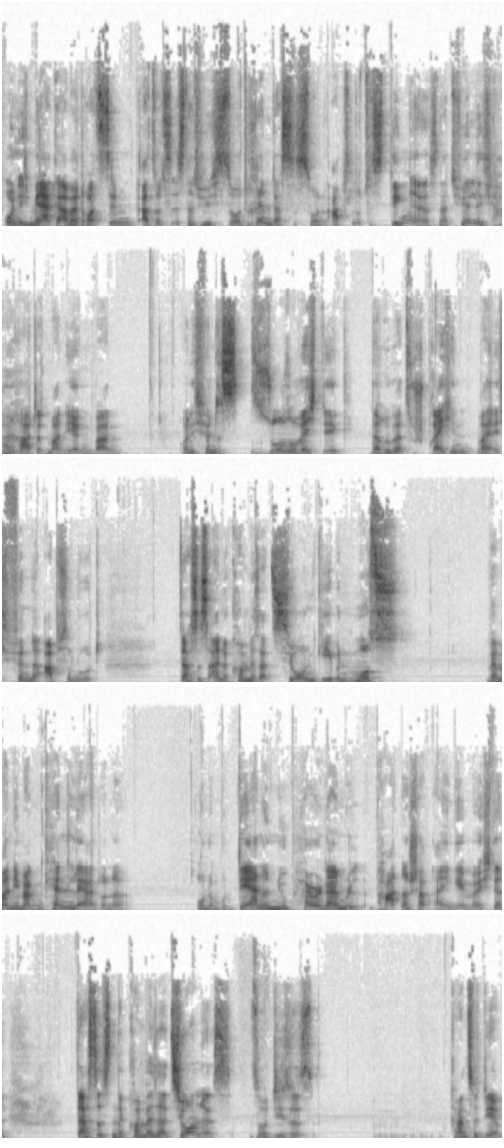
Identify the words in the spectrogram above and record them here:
und ich merke aber trotzdem, also das ist natürlich so drin, dass es so ein absolutes Ding ist. Natürlich heiratet man irgendwann. Und ich finde es so, so wichtig, darüber zu sprechen, weil ich finde absolut, dass es eine Konversation geben muss, wenn man jemanden kennenlernt und eine, und eine moderne New Paradigm Partnerschaft eingehen möchte, dass es eine Konversation ist. So dieses, kannst du dir,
